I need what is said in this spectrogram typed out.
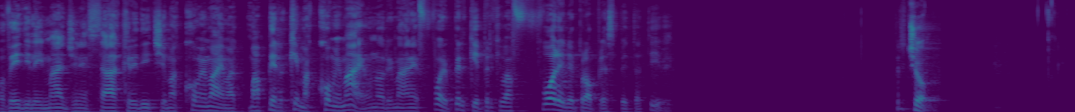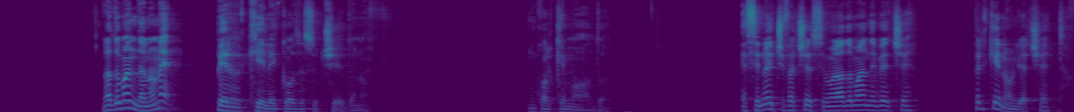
O vedi le immagini sacre e dici ma come mai, ma, ma perché, ma come mai uno rimane fuori? Perché? Perché va fuori le proprie aspettative. Perciò la domanda non è perché le cose succedono, in qualche modo. E se noi ci facessimo la domanda invece, perché non li accetto?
